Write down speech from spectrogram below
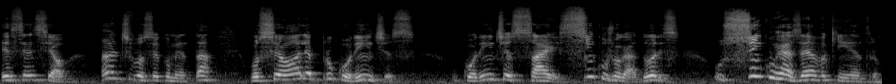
essencial. Antes de você comentar, você olha para o Corinthians o Corinthians sai cinco jogadores, os cinco reservas que entram.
